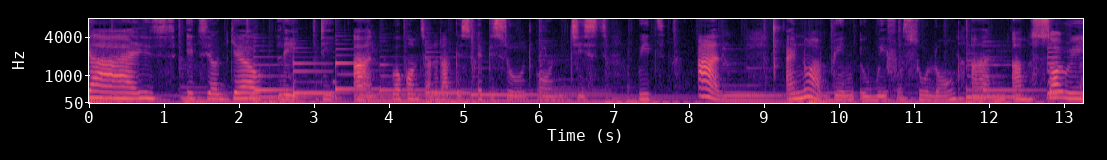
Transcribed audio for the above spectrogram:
guys, it's your girl Lady Anne. Welcome to another episode on Gist with Anne. I know I've been away for so long and I'm sorry.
